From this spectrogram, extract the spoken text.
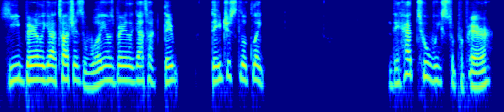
He barely got touches. Williams barely got touched. They they just look like they had two weeks to prepare,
